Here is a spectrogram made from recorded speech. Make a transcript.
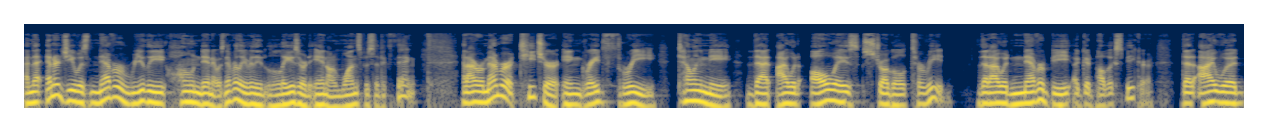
and that energy was never really honed in. It was never really, really lasered in on one specific thing. And I remember a teacher in grade three telling me that I would always struggle to read, that I would never be a good public speaker, that I would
